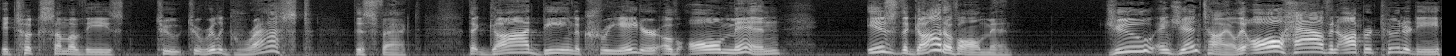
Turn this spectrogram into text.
it took some of these to, to really grasp this fact that God, being the creator of all men, is the God of all men. Jew and Gentile, they all have an opportunity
